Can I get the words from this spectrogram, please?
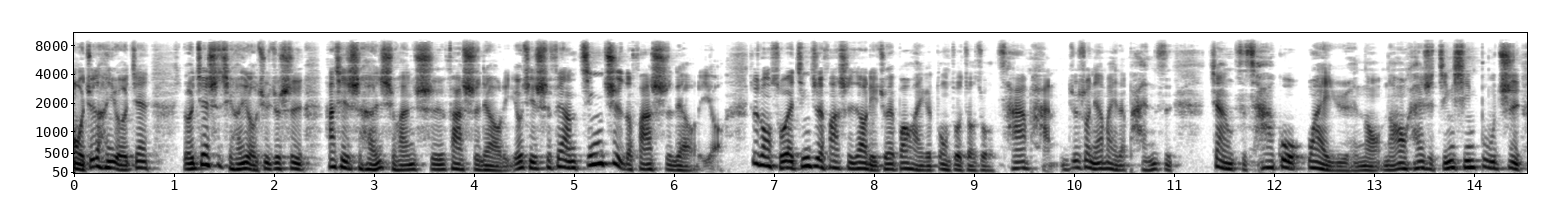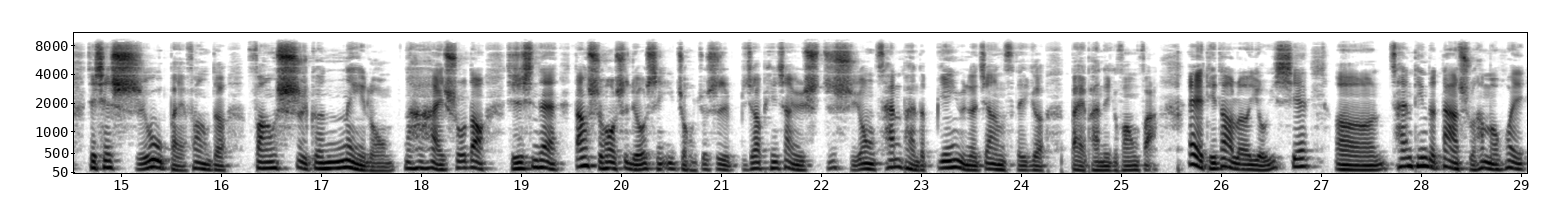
我觉得很有一件有一件事情很有趣，就是他其实很喜欢吃法式料理，尤其是非常精致的法式料理哦。这种所谓精致的法式料理，就会包含一个动作叫做擦盘，也就是说你要把你的盘子这样子擦过外缘哦，然后开始精心布置这些食物摆放的方式跟内容。那他还说到，其实现在当时候是流行一种就是比较偏向于只使用餐盘的边缘的这样子的一个摆盘的一个方法。他也提到了有一些呃餐厅的大厨他们会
